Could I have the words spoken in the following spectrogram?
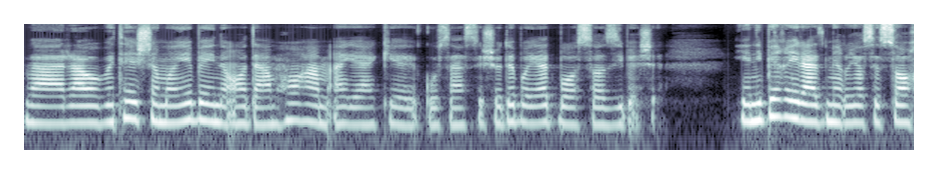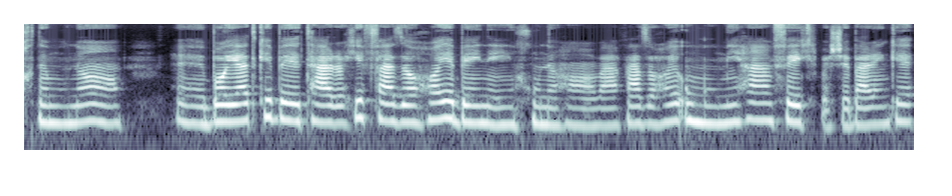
و روابط اجتماعی بین آدم ها هم اگر که گسسته شده باید بازسازی بشه. یعنی به غیر از مقیاس ساختمونا باید که به طراحی فضاهای بین این خونه ها و فضاهای عمومی هم فکر بشه. برای اینکه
